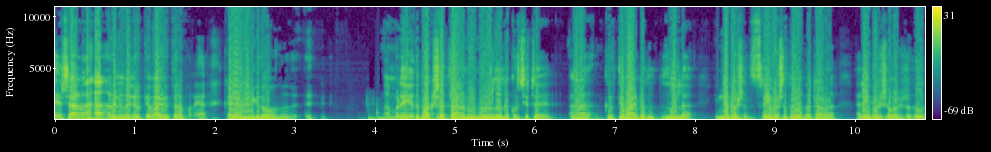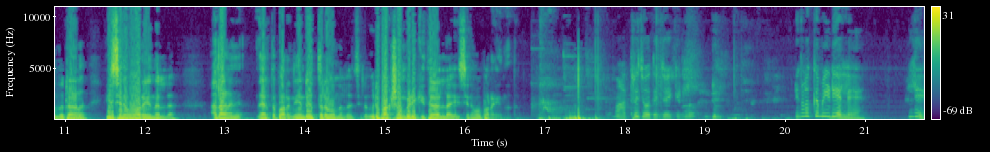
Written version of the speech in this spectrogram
ശേഷമാണ് അതിനുള്ള കൃത്യമായ ഉത്തരം പറയാൻ കഴിയുമെന്ന് എനിക്ക് തോന്നുന്നത്. നമ്മൾ ഏത് പക്ഷത്താണ് നിന്നതിനെ കുറിച്ചിട്ട് അങ്ങനെ കൃത്യമായിട്ട് ഇതൊന്നുമില്ല ഇന്ന പക്ഷ സ്ത്രീപക്ഷത്ത് നിന്നിട്ടാണ് അല്ലെങ്കിൽ പുരുഷപക്ഷത്ത് നിന്നിട്ടാണ് ഈ സിനിമ പറയുന്നല്ല അതാണ് നേരത്തെ പറഞ്ഞതിന്റെ ഉത്തരവെന്നുള്ളത് ചില ഒരു പക്ഷം പിടിക്കുന്നതല്ല ഈ സിനിമ പറയുന്നത്. മാത്രമേ ചോദ്യം ചോദിക്കുള്ളൂ നിങ്ങളൊക്കെ മീഡിയ അല്ലേ? അല്ലേ?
